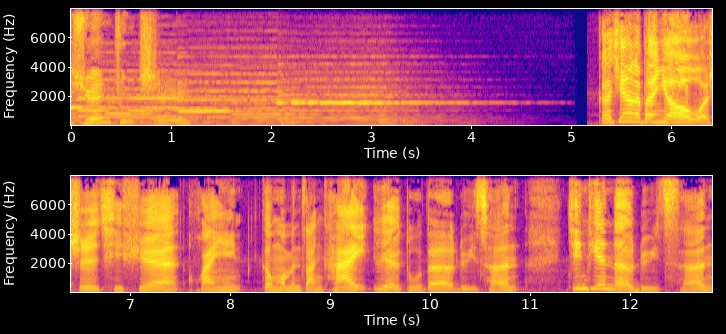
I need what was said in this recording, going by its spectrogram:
轩主持。各位亲爱的朋友，我是齐轩，欢迎跟我们展开阅读的旅程。今天的旅程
